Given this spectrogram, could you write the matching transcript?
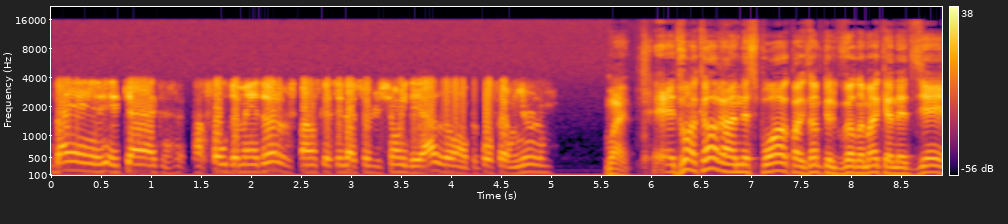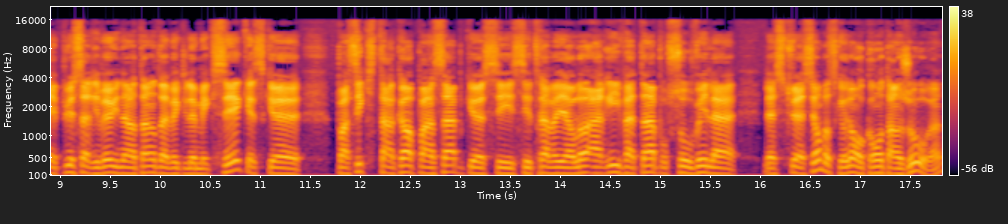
Ben, quand- par faute de main-d'œuvre, je pense que c'est la solution idéale, là. On peut pas faire mieux, là. Ouais. Êtes-vous encore en espoir, par exemple, que le gouvernement canadien puisse arriver à une entente avec le Mexique? Est-ce que vous pensez qu'il est encore pensable que ces, ces travailleurs-là arrivent à temps pour sauver la, la situation? Parce que là, on compte en jours, hein?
